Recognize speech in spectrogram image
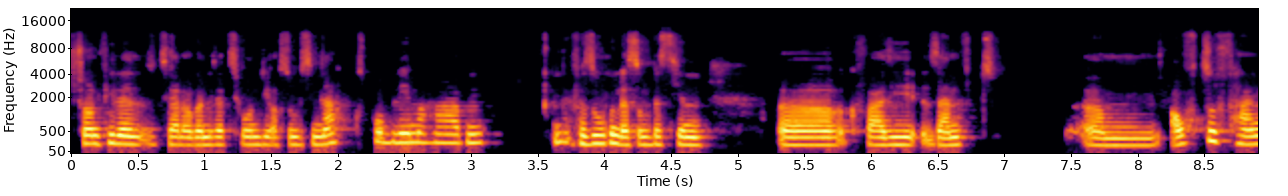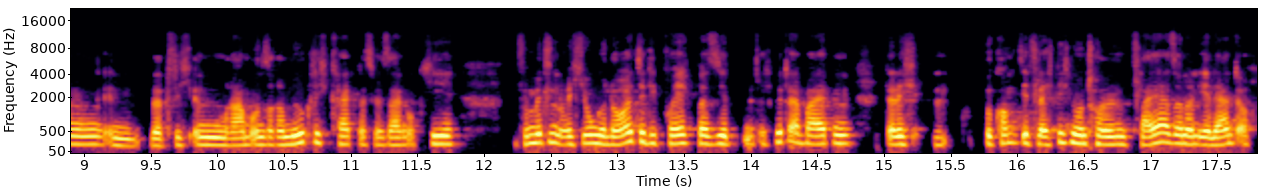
schon viele soziale Organisationen, die auch so ein bisschen Nachwuchsprobleme haben. Wir versuchen das so ein bisschen äh, quasi sanft ähm, aufzufangen, in, natürlich im Rahmen unserer Möglichkeiten, dass wir sagen, okay, vermitteln euch junge Leute, die projektbasiert mit euch mitarbeiten. Dadurch bekommt ihr vielleicht nicht nur einen tollen Flyer, sondern ihr lernt auch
